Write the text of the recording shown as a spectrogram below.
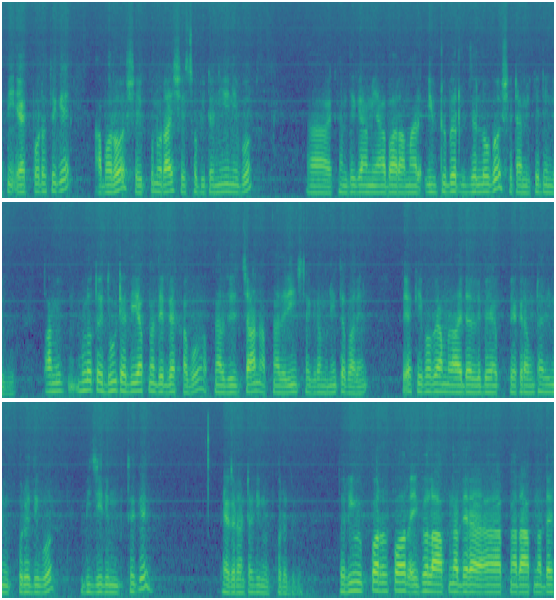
আপনি অ্যাড ফটো থেকে আবারও সেই পুনরায় সেই ছবিটা নিয়ে নিব। এখান থেকে আমি আবার আমার ইউটিউবের যে লোগো সেটা আমি কেটে নিব। তো আমি মূলত দুইটা দিয়ে আপনাদের দেখাবো। আপনারা যদি চান, আপনাদের ইনস্টাগ্রামে নিতে পারেন। তো একইভাবে আমরা এটার ব্যাকগ্রাউন্ডটা রিমুভ করে দিব। বিজি রিমুভ থেকে ব্যাকগ্রাউন্ডটা রিমুভ করে দেবো। তো রিমুভ করার পর এগুলো আপনাদের আপনারা আপনাদের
